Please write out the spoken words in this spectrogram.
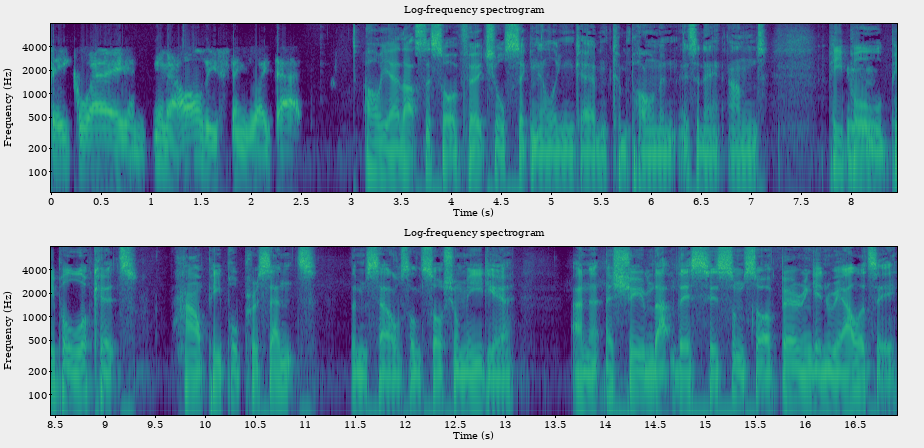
fake way and you know all these things like that. Oh yeah, that's the sort of virtual signaling um, component, isn't it? And people people look at how people present themselves on social media and assume that this is some sort of bearing in reality,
